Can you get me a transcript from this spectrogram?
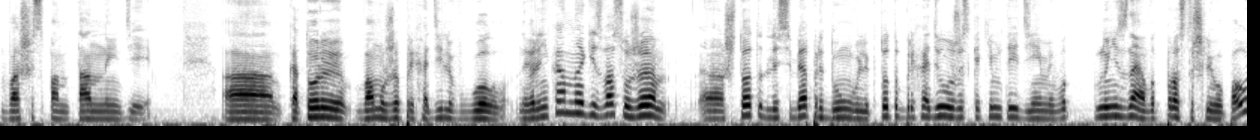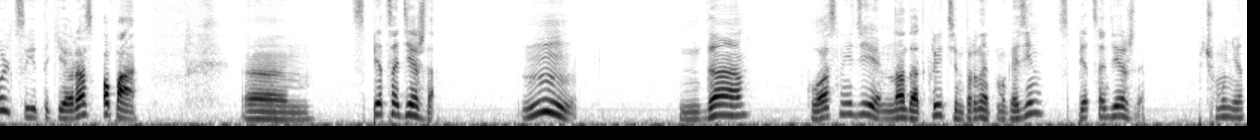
ваши спонтанные идеи, а, которые вам уже приходили в голову. Наверняка многие из вас уже что-то для себя придумывали, кто-то приходил уже с какими-то идеями. Вот, ну не знаю, вот просто шли вы по улице и такие раз, опа, эм, спецодежда. М-м, да, классная идея. Надо открыть интернет-магазин спецодежды. Почему нет?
